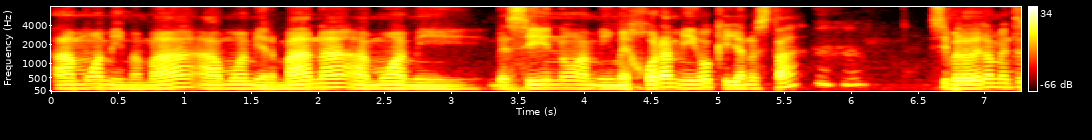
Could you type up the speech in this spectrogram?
amo a mi mamá, amo a mi hermana, amo a mi vecino, a mi mejor amigo que ya no está, si verdaderamente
